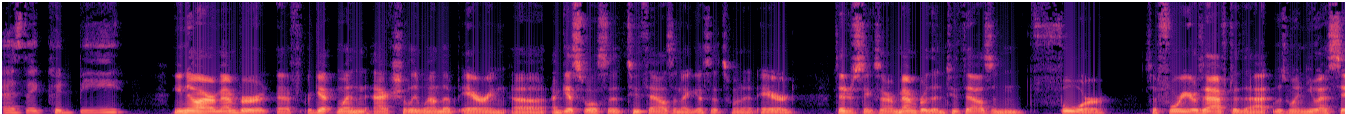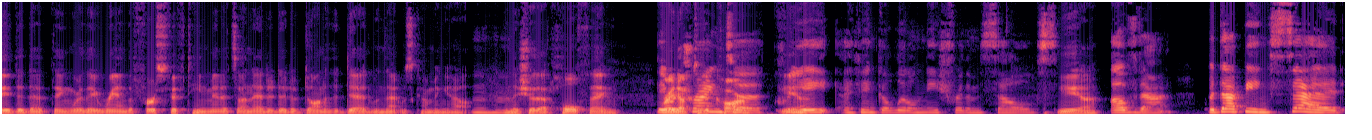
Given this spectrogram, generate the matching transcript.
as they could be. You know, I remember, I forget when actually wound up airing. Uh, I guess, well, so 2000, I guess that's when it aired. It's interesting because I remember that in 2004, so four years after that was when USA did that thing where they ran the first 15 minutes unedited of Dawn of the Dead when that was coming out, mm-hmm. and they show that whole thing they right were up trying to the car. To create, yeah. I think, a little niche for themselves. Yeah. Of that, but that being said,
